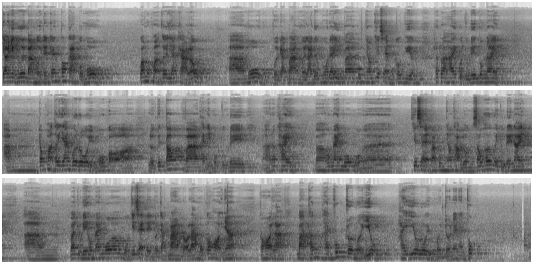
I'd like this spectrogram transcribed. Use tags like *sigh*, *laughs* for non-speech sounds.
Chào những người bạn mới trên kênh podcast của Mô. Qua một khoảng thời gian khá lâu à, Mô với các bạn mới lại được ngồi đây và cùng nhau chia sẻ một câu chuyện rất là hay của chủ đề tuần này. À, Trong khoảng thời gian vừa rồi Mô có lượt tiktok và thấy một chủ đề à, rất hay. Và hôm nay Mô muốn à, chia sẻ và cùng nhau thảo luận sâu hơn về chủ đề này. À, Và chủ đề hôm nay Mô muốn chia sẻ đến với các bạn đó là một câu hỏi nha. Câu hỏi là bản thân hạnh phúc rồi mới yêu? Hay yêu rồi mới trở nên hạnh phúc.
